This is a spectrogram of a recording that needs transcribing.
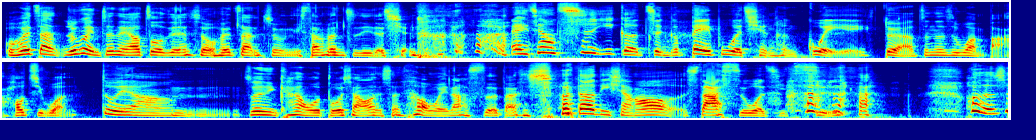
我会赞，如果你真的要做这件事，我会赞助你三分之一的钱。哎、欸，这样刺一个整个背部的钱很贵哎。对啊，真的是万八，好几万。对啊，嗯嗯，所以你看我多想要你身上维纳斯的单身，到底想要杀死我几次？或者是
